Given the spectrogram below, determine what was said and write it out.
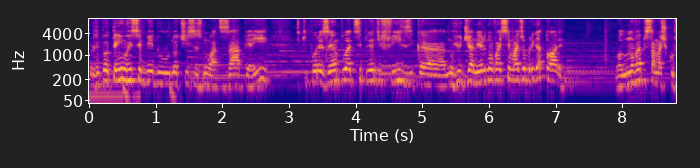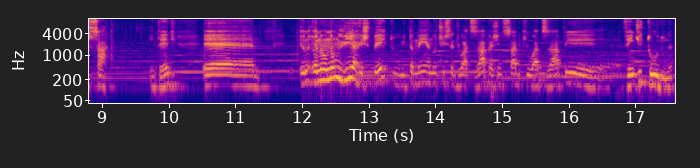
Por exemplo, eu tenho recebido notícias no WhatsApp aí de que, por exemplo, a disciplina de física no Rio de Janeiro não vai ser mais obrigatória. O aluno não vai precisar mais cursar, entende? É, eu, eu não, não, li a respeito, e também é notícia de WhatsApp, a gente sabe que o WhatsApp vem de tudo, né?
